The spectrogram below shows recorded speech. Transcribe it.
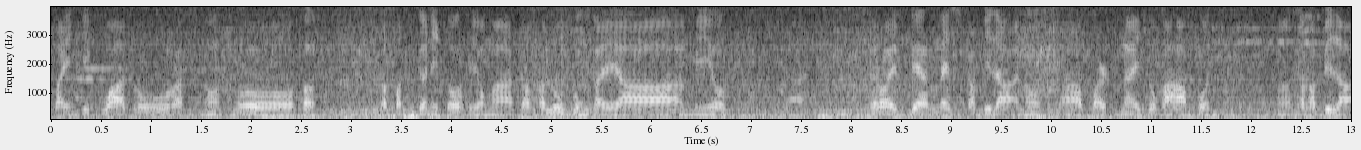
24 oras, no? So, dapat ganito yung ah, sasalubong kay ah, Mayor. No? Yan. Pero in fairness, kabila, no? Sa part na ito kahapon, no? sa kabila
